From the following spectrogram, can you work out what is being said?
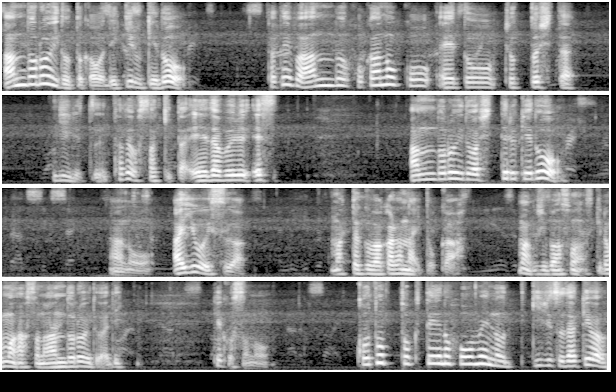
アンドロイドとかはできるけど例えばアンド他のこうえっ、ー、とちょっとした技術例えばさっき言った AWS アンドロイドは知ってるけどあの iOS が全くわからないとかまあ一番そうなんですけどまあその Android がで結構そのこの特定の方面の技術だけは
